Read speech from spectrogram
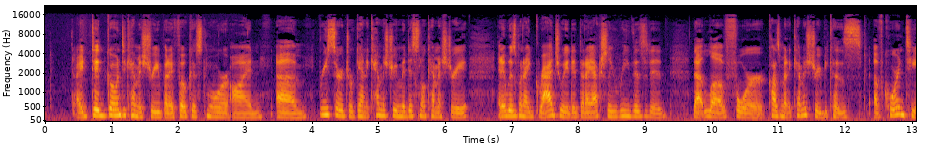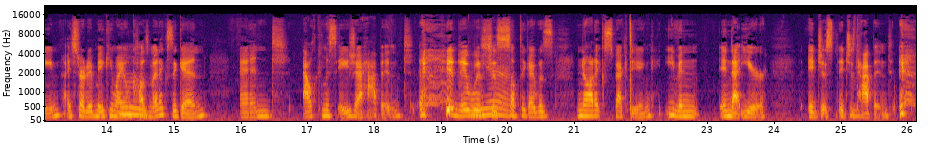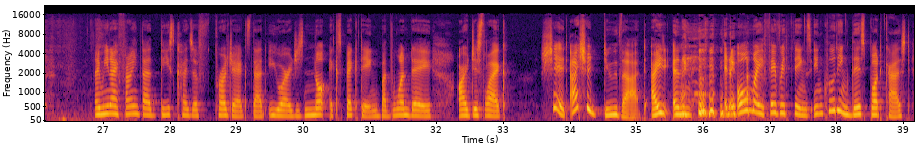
i did go into chemistry but i focused more on um, research organic chemistry medicinal chemistry and it was when i graduated that i actually revisited that love for cosmetic chemistry because of quarantine i started making my mm. own cosmetics again and Alchemist Asia happened. and it was yeah. just something I was not expecting even in that year. It just it just mm. happened. I mean, I find that these kinds of projects that you are just not expecting, but one day are just like, shit, I should do that. I and and all my favorite things, including this podcast,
